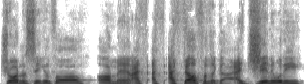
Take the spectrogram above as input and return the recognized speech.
Jordan Siegenthaler, oh man, I, I I felt for the guy. I genuinely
